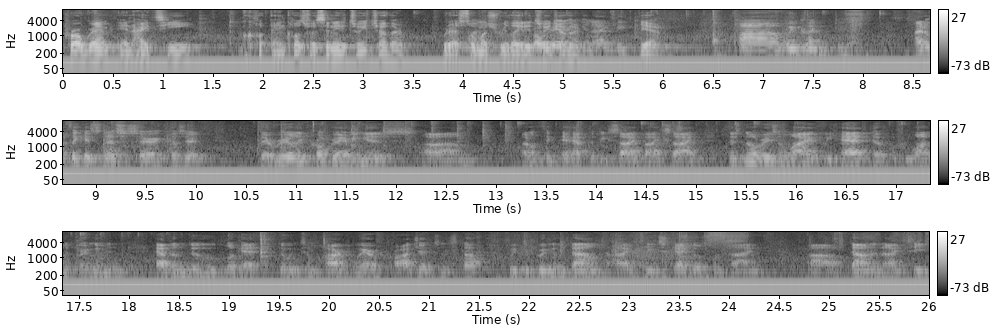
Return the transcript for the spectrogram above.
program in IT cl- in close vicinity to each other? Where they're so much related to each other? In IT? Yeah. Uh, we could, I don't think it's necessary, because it, their really programming is, um, I don't think they have to be side by side. There's no reason why if we had to, if we wanted to bring them and have them do, look at doing some hardware projects and stuff, we could bring them down to IT, schedule some time, uh, down in IT.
